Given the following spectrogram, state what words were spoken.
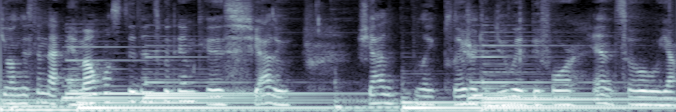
you understand that Emma wants to dance with him because she had she had like pleasure to do it beforehand. So yeah.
